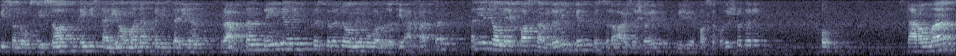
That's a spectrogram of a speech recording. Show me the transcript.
29 سال خیلی سریع آمدن خیلی سریع رفتن. به این دلیل به اصطلاح جامعه مبارزاتی اخصن ولی یه جامعه خاص هم داریم که به اصطلاح ارزش های ویژه خاص خودش رو داره. خب سرآمد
